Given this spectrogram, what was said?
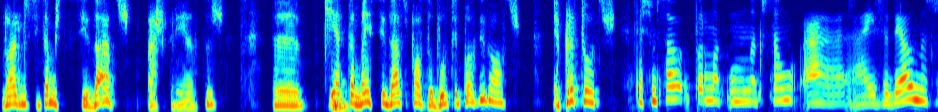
Nós necessitamos de cidades para as crianças, que é também cidades para os adultos e para os idosos. É para todos. Deixa-me só pôr uma, uma questão à, à, Isabel, mas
